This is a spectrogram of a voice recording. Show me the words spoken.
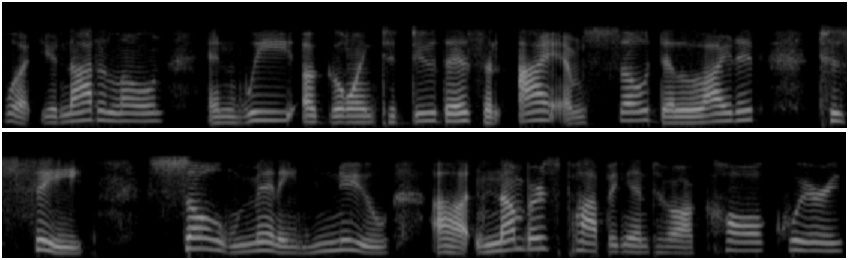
what? You're not alone, and we are going to do this. And I am so delighted to see so many new uh, numbers popping into our call query.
